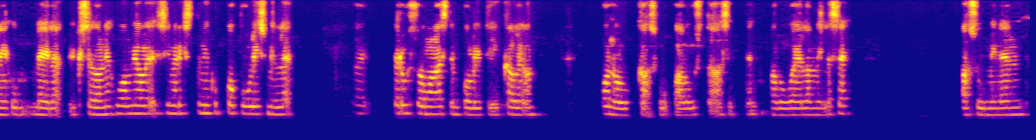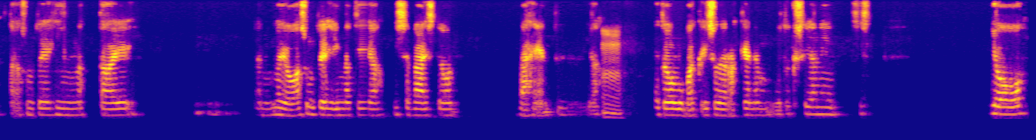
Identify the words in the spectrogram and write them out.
niin kuin meillä yksi sellainen huomio oli esimerkiksi, että niin kuin populismille perussuomalaisten politiikalle on, on ollut kasvupalustaa sitten alueilla, millä se asuminen tai asuntojen hinnat tai no joo, asuntojen hinnat ja missä väestö on vähentynyt ja mm. että on ollut vaikka isoja rakennemuutoksia, niin siis joo,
